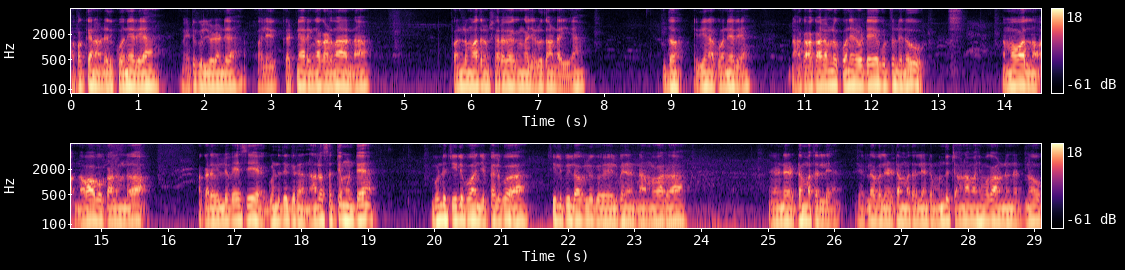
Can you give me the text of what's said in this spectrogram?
ఆ పక్కన ఉండేది కోనేరే. మెటుకులు చూడండి వాళ్ళు కట్టినారు ఇంకా కడతారన్నా పనులు మాత్రం శరవేగంగా జరుగుతుంటాయి దో ఇది నా కోనేరే. నాకు ఆ కాలంలో కోనేరు ఒకటే గుర్తుండే నువ్వు. అమ్మవారు నవాబు కాలంలో అక్కడ వెళ్ళి వేసి గుండె దగ్గర నాలో సత్యం ఉంటే గుండు చీలిపో అని చెప్పేలకు చిలిపి లోపలికి వెళ్ళిపోయినట్టు నా అమ్మవారు. అంటే రెడ్డమ్మ తల్లి చెట్లపల్లి ఎడ్డమ్మ తల్లి అంటే ముందు చాలా మహిమగా ఉండినట్టు నువ్వు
